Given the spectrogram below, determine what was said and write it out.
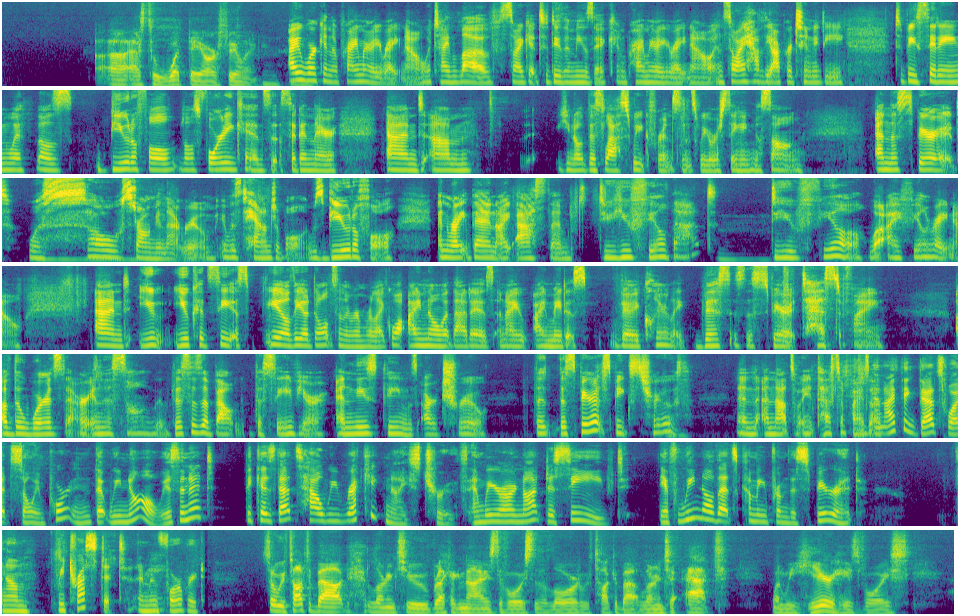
uh, as to what they are feeling. I work in the primary right now, which I love. So I get to do the music in primary right now. And so I have the opportunity to be sitting with those beautiful, those 40 kids that sit in there. And, um, you know, this last week, for instance, we were singing a song. And the spirit was so strong in that room. It was tangible, it was beautiful. And right then I asked them, Do you feel that? Do you feel what I feel right now? And you you could see, you know, the adults in the room were like, "Well, I know what that is," and I I made it very clear, like this is the Spirit testifying of the words that are in this song. That this is about the Savior, and these things are true. The the Spirit speaks truth, and and that's what it testifies of. And I think that's what's so important that we know, isn't it? Because that's how we recognize truth, and we are not deceived. If we know that's coming from the Spirit, um, we trust it and move forward. So we've talked about learning to recognize the voice of the Lord. We've talked about learning to act when we hear His voice.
